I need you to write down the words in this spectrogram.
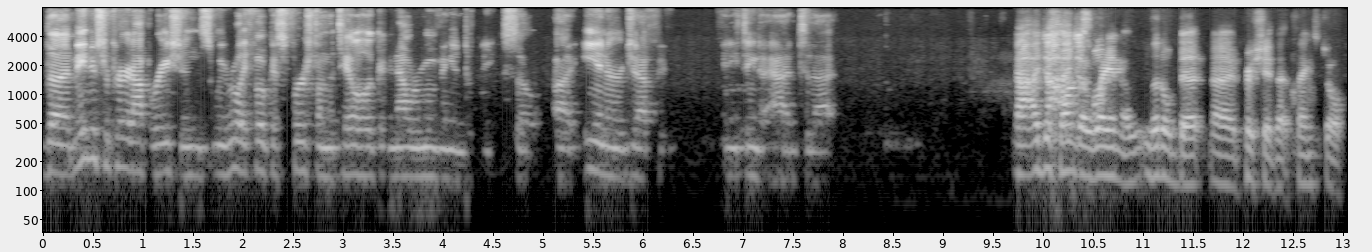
the maintenance repair and operations, we really focus first on the tail hook, and now we're moving into wings. So uh, Ian or Jeff, anything to add to that? Now, I just wanted to weigh in a little bit. I appreciate that. Thanks, Joel.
